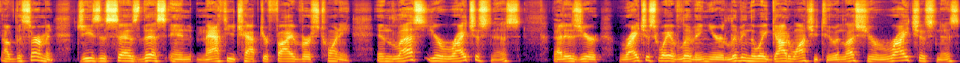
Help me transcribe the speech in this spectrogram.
of the sermon. Jesus says this in Matthew chapter 5 verse 20, unless your righteousness that is your righteous way of living, you're living the way God wants you to, unless your righteousness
